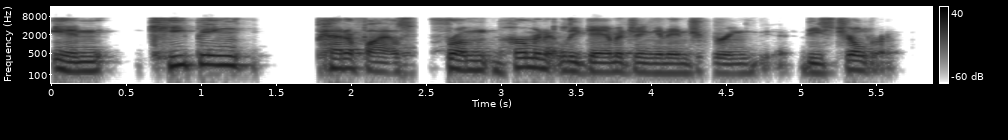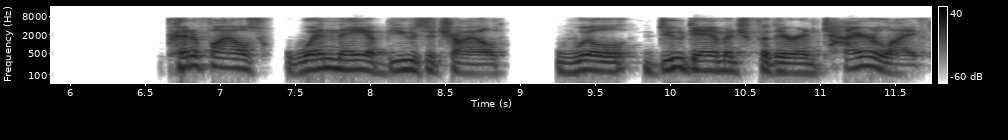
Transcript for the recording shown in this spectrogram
in keeping pedophiles from permanently damaging and injuring these children pedophiles, when they abuse a child, will do damage for their entire life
